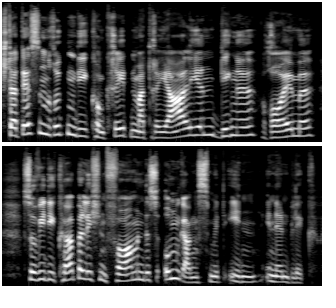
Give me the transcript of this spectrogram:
Stattdessen rücken die konkreten Materialien, Dinge, Räume sowie die körperlichen Formen des Umgangs mit ihnen in den Blick.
